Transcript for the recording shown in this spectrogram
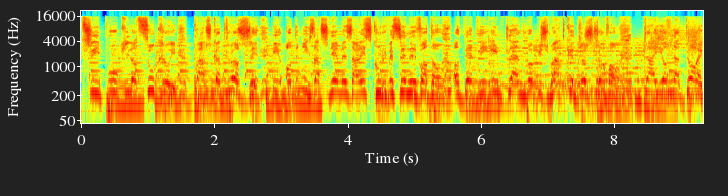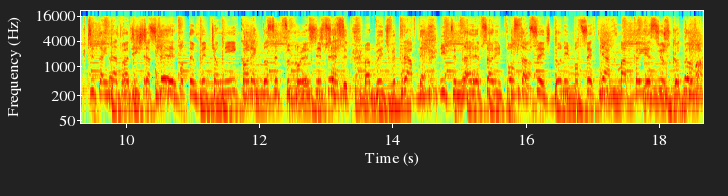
3,5 kilo cukru i paczka drożdży. I od nich zaczniemy zalej syny wodą. Odetnij im tlen, robisz matkę drożdżową. Daj ją na dołek, czytaj na 24 Potem wyciągnij korek, dosyp cukru, leczny przesyp. Ma być wytrawne, niczym najlepsza riposta. Przyjdź do niej po trzech dniach, matka jest już gotowa.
